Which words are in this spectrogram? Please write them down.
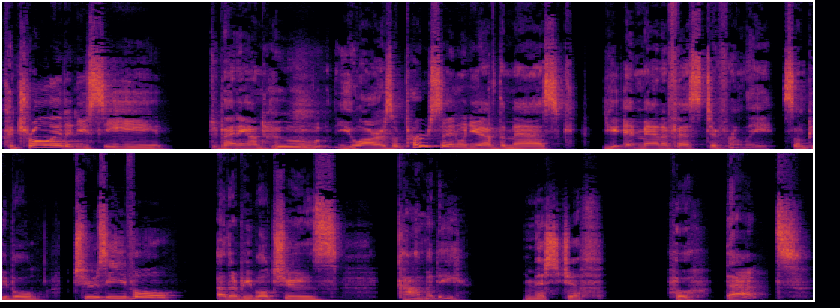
control it. And you see, depending on who you are as a person, when you have the mask, you, it manifests differently. Some people choose evil, other people choose comedy. mischief. Oh, that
